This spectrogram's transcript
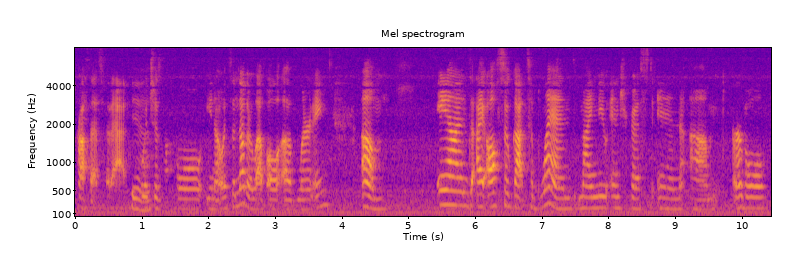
process for that, Yeah. which is a whole, you know, it's another level of learning. Um, and I also got to blend my new interest in um, herbal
